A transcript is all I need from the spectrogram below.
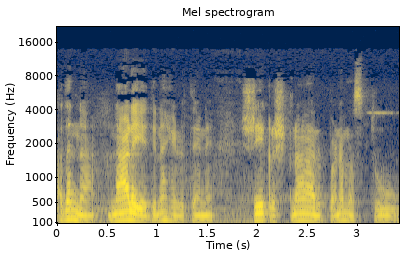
ಅದನ್ನು ನಾಳೆಯ ದಿನ ಹೇಳ್ತೇನೆ. ಶ್ರೀಕೃಷ್ಣಾರ್ಪಣ ಮಸ್ತು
